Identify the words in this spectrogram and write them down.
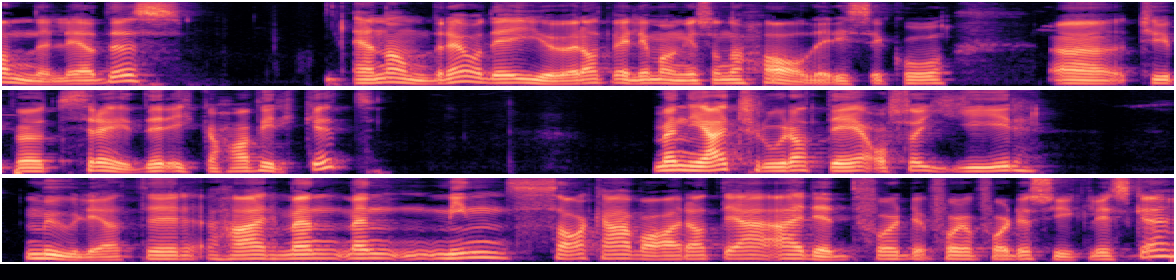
annerledes enn andre, og det gjør at veldig mange sånne halerisiko-type uh, trader ikke har virket. Men jeg tror at det også gir muligheter her. Men, men min sak her var at jeg er redd for det, for, for det sykliske.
